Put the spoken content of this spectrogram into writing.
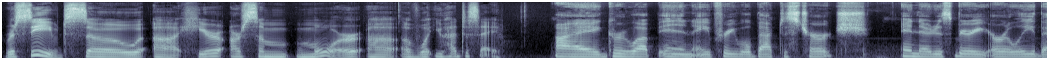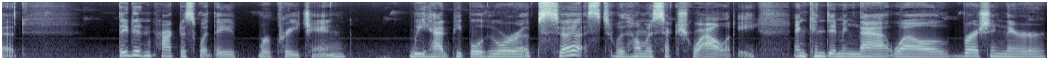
received. So uh, here are some more uh, of what you had to say. I grew up in a Free Will Baptist church and noticed very early that they didn't practice what they were preaching. We had people who were obsessed with homosexuality and condemning that while brushing their,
